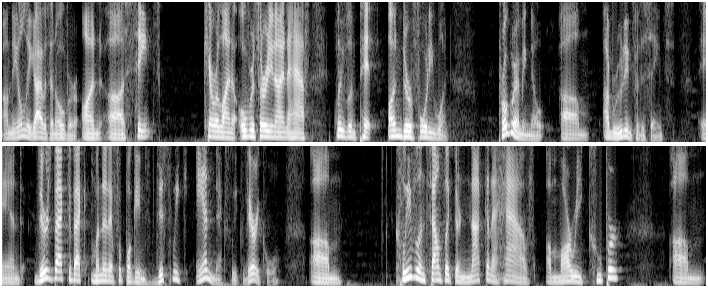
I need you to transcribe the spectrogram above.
I'm the only guy with an over on uh, Saints Carolina over 39 and a half. Cleveland Pitt under 41. Programming note: um, I'm rooting for the Saints, and there's back-to-back Monday Night Football games this week and next week. Very cool. Um, Cleveland sounds like they're not going to have Amari Cooper. Um,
